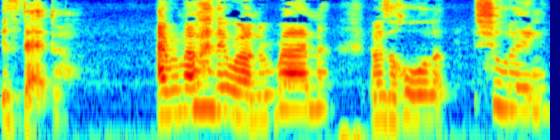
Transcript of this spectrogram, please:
is dead. I remember they were on the run. There was a whole shooting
